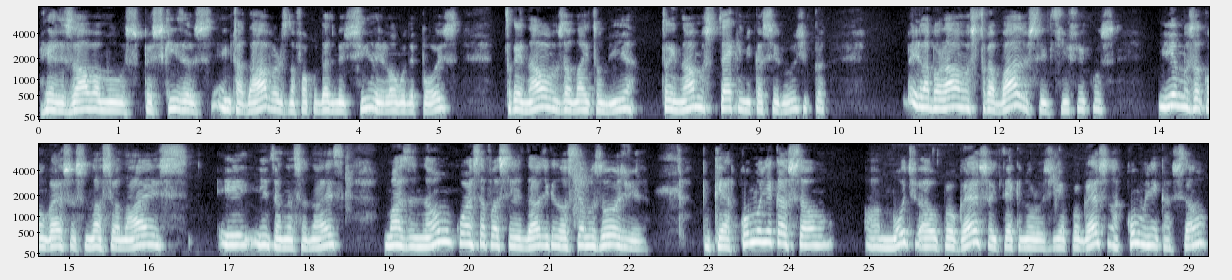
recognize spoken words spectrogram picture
realizávamos pesquisas em cadáveres na Faculdade de Medicina e logo depois, treinávamos anatomia, treinávamos técnica cirúrgica, elaborávamos trabalhos científicos, íamos a congressos nacionais e internacionais, mas não com essa facilidade que nós temos hoje, porque a comunicação a, o progresso em tecnologia, o progresso na comunicação,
